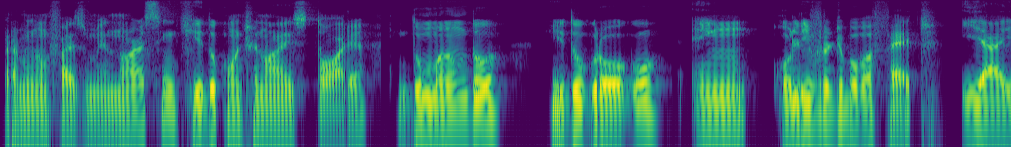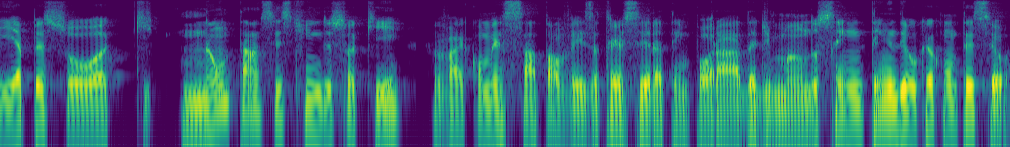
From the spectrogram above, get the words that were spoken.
Para mim não faz o menor sentido continuar a história do Mando e do Grogo em o livro de Boba Fett e aí a pessoa que não está assistindo isso aqui vai começar talvez a terceira temporada de Mando sem entender o que aconteceu.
